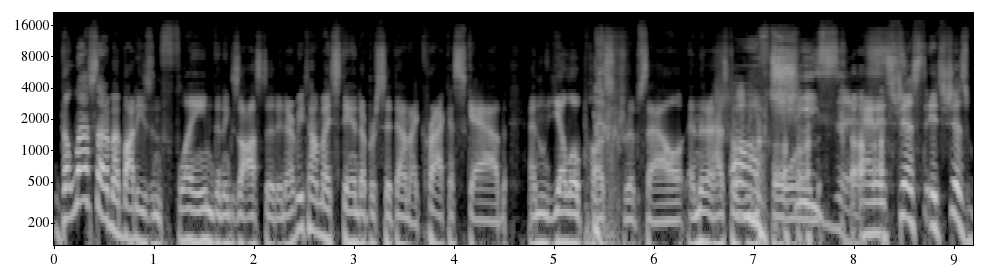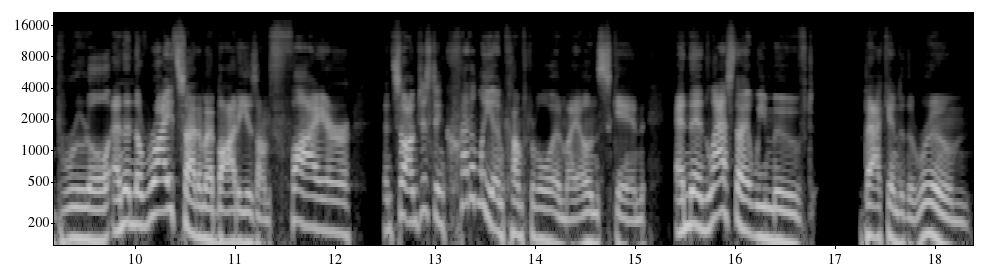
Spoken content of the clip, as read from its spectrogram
the left side of my body is inflamed and exhausted, and every time I stand up or sit down, I crack a scab and yellow pus drips out, and then it has to Oh reform. Jesus! and it's just it's just brutal. And then the right side of my body is on fire. And so i'm just incredibly uncomfortable in my own skin. And then last night we moved back into the room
